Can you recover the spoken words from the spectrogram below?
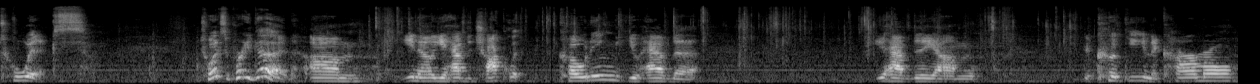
Twix. Twix are pretty good. Um, you know, you have the chocolate coating, you have the you have the um, the cookie and the caramel.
